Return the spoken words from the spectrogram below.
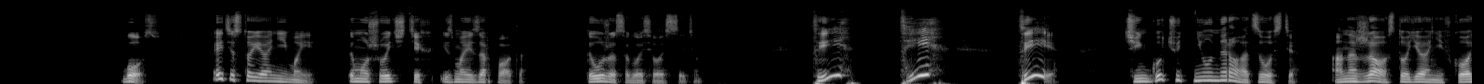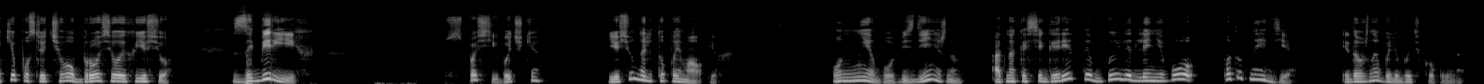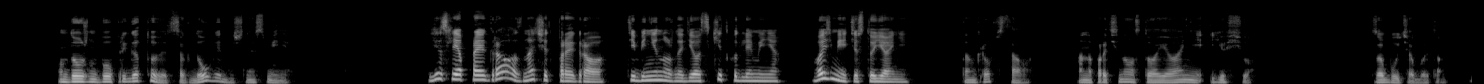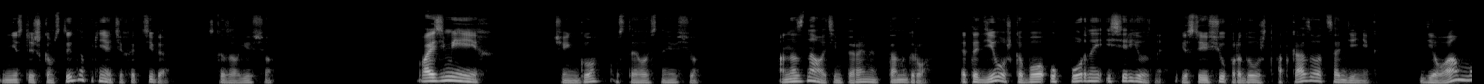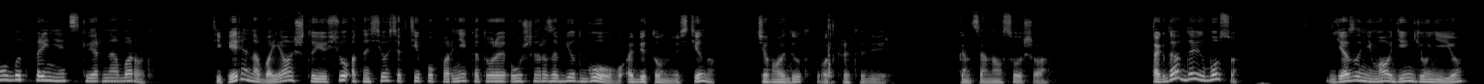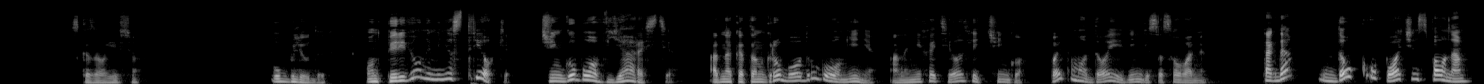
«Босс, эти 100 юаней мои. Ты можешь вычесть их из моей зарплаты. Ты уже согласилась с этим». «Ты? Ты? Ты?» Чинго чуть не умирала от злости. Она сжала 100 юаней в кулаке, после чего бросила их Юсю. «Забери их!» «Спасибочки». Юсю на лету поймал их. Он не был безденежным, однако сигареты были для него подобной еде и должны были быть куплены. Он должен был приготовиться к долгой ночной смене. «Если я проиграла, значит проиграла. Тебе не нужно делать скидку для меня. Возьми эти сто юаней». Тангров встала. Она протянула сто юаней Юсю. «Забудь об этом. Мне слишком стыдно принять их от тебя», — сказал Юсю. «Возьми их!» Чинго уставилась на Юсю. Она знала темперамент Тангро. Эта девушка была упорной и серьезной. Если Юсю продолжит отказываться от денег, дела могут принять скверный оборот. Теперь она боялась, что Юсю относился к типу парней, которые лучше разобьют голову о бетонную стену, чем войдут в открытую дверь. В конце она услышала. «Тогда дай их боссу. Я занимал деньги у нее», — сказал Юсю. «Ублюдок. Он перевел на меня стрелки. Чингу была в ярости. Однако Тангро было другого мнения. Она не хотела злить Чингу, поэтому отдала ей деньги со словами. «Тогда Долг уплачен сполна.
